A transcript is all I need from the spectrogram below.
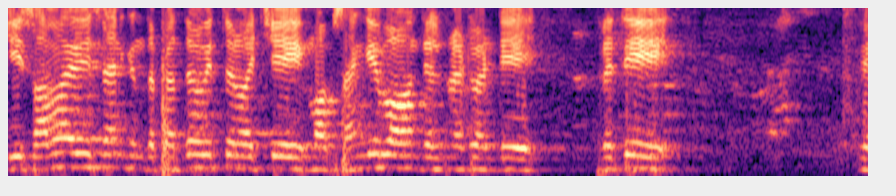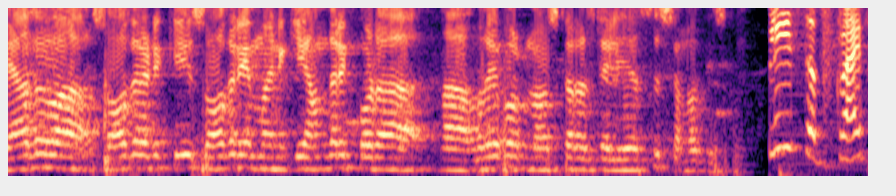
ఈ సమావేశానికి ఇంత పెద్ద ఎత్తున వచ్చి మాకు సంఘీభావం తెలిపినటువంటి ప్రతి యాదవ సోదరుడికి సోదరిమ్మనికి అందరికి కూడా నా హృదయపూర్వక నమస్కారాలు తెలియజేస్తూ సెలవు తీసుకుంటాను ప్లీజ్ subscribe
